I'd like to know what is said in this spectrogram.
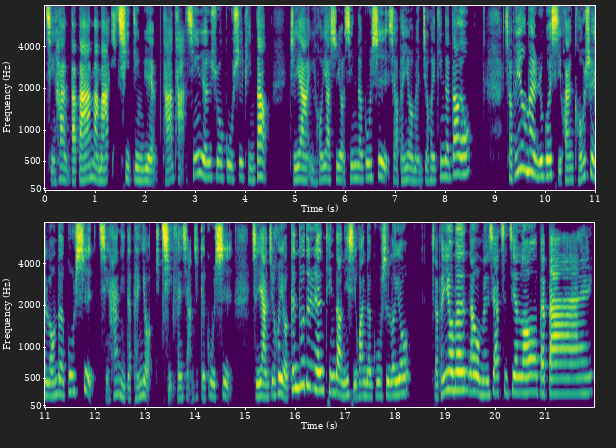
请和爸爸妈妈一起订阅塔塔星人说故事频道。这样以后要是有新的故事，小朋友们就会听得到哟。小朋友们，如果喜欢口水龙的故事，请和你的朋友一起分享这个故事，这样就会有更多的人听到你喜欢的故事了哟。小朋友们，那我们下次见喽，拜拜。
